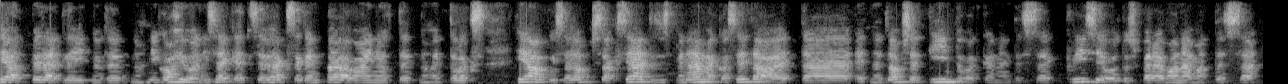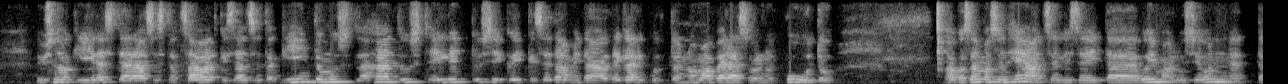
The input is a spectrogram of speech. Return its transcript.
head pered leidnud, et noh, nii kahju on isegi, et see üheksakümmend päeva ainult, et noh, et oleks hea, kui see laps saaks jääda, sest me näeme ka seda, et, et need lapsed kiinduvad ka nendesse kriisihoolduspere vanematesse üsna kiiresti ära, sest nad saavadki seal seda kiindumust, lähedust, hellitusi, kõike seda, mida tegelikult on oma peres olnud puudu. aga samas on hea, et selliseid äh, võimalusi on, et,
